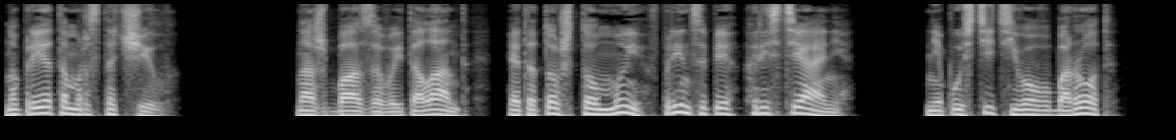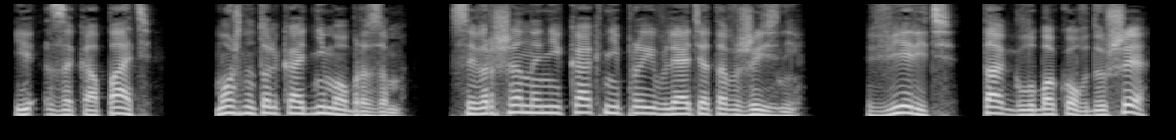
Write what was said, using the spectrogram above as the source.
но при этом расточил. Наш базовый талант – это то, что мы, в принципе, христиане. Не пустить его в оборот и закопать можно только одним образом – совершенно никак не проявлять это в жизни. Верить так глубоко в душе,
